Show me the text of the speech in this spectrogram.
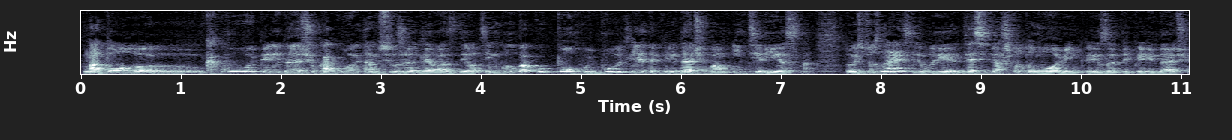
на то, какую передачу, какой там сюжет для вас сделать. Им глубоко похуй, будет ли эта передача вам интересна. То есть узнаете ли вы для себя что-то новенькое из этой передачи,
